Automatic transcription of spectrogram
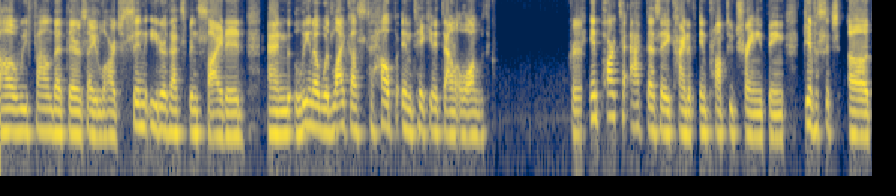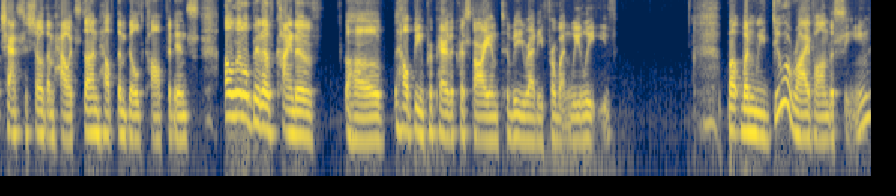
Uh, we found that there's a large sin eater that's been sighted, and Lyna would like us to help in taking it down along with Chris, in part to act as a kind of impromptu training thing, give us a ch- a chance to show them how it's done, help them build confidence, a little bit of kind of uh, helping prepare the Crystarium to be ready for when we leave. But when we do arrive on the scene,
